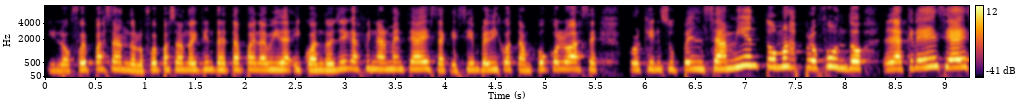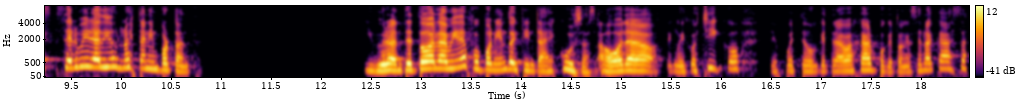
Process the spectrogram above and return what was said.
y lo fue pasando, lo fue pasando a distintas etapas de la vida y cuando llega finalmente a esa que siempre dijo tampoco lo hace porque en su pensamiento más profundo la creencia es servir a Dios no es tan importante. Y durante toda la vida fue poniendo distintas excusas. Ahora tengo hijos chicos, después tengo que trabajar porque tengo que hacer la casa,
